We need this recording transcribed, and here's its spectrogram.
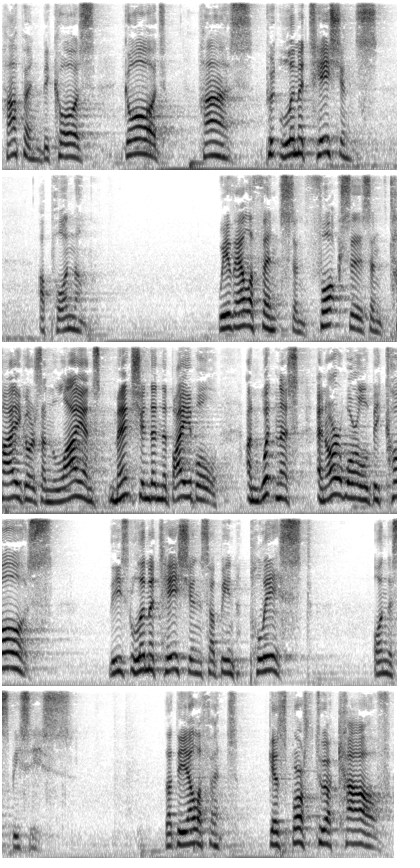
happen because God has put limitations upon them. We have elephants and foxes and tigers and lions mentioned in the Bible and witnessed in our world because these limitations have been placed on the species. That the elephant gives birth to a calf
